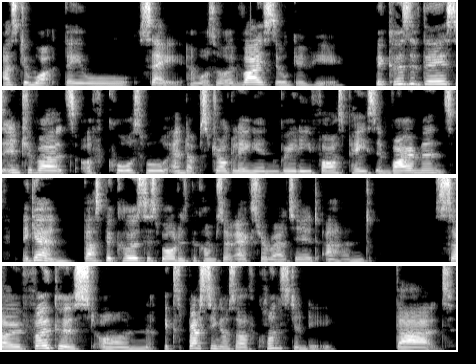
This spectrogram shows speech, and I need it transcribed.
as to what they will say and what sort of advice they'll give you. Because of this, introverts, of course, will end up struggling in really fast paced environments. Again, that's because this world has become so extroverted and so focused on expressing yourself constantly that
